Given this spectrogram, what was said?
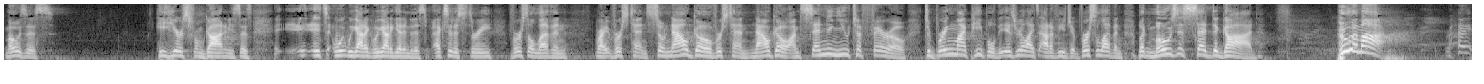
Moses, he hears from God and he says, it's, we got we to get into this. Exodus 3, verse 11 right, verse 10. So now go, verse 10, now go. I'm sending you to Pharaoh to bring my people, the Israelites, out of Egypt. Verse 11, but Moses said to God, Who am I? Right?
